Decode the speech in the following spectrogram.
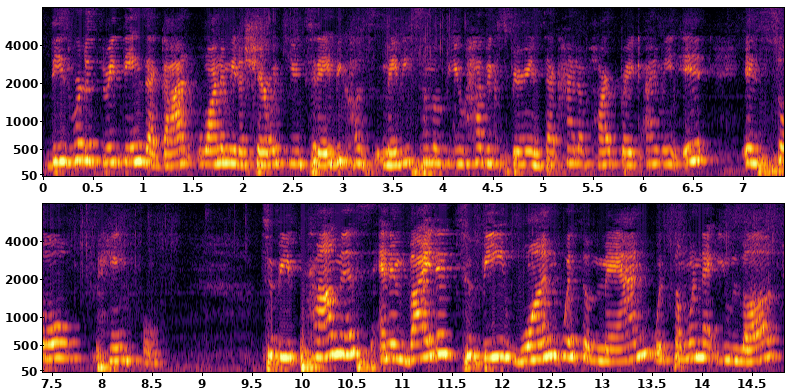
these were the three things that God wanted me to share with you today because maybe some of you have experienced that kind of heartbreak. I mean, it is so painful to be promised and invited to be one with a man, with someone that you love,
